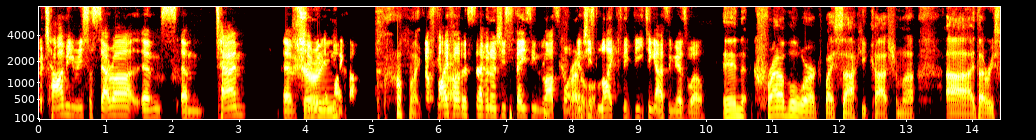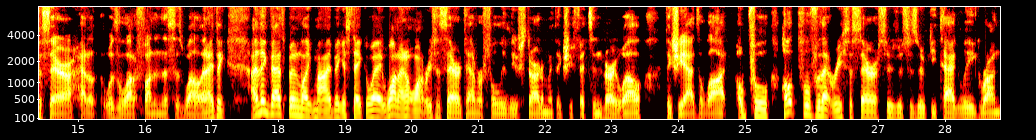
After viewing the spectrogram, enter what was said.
Utami, Risa Sera, um, um, Tam, um, Shuri, and. Maika. oh my So five out of seven, and she's facing the last one, and she's likely beating Azumi as well. incredible work by Saki Kashima. Uh, I thought Risa Sera had a, was a lot of fun in this as well, and I think I think that's been like my biggest takeaway. One, I don't want Risa Sera to ever fully leave Stardom. I think she fits in very well. I think she adds a lot. Hopeful, hopeful for that Risa Sera Suzu Suzuki Tag League run,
